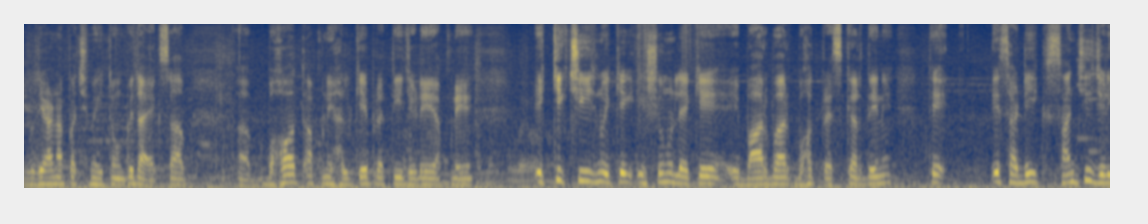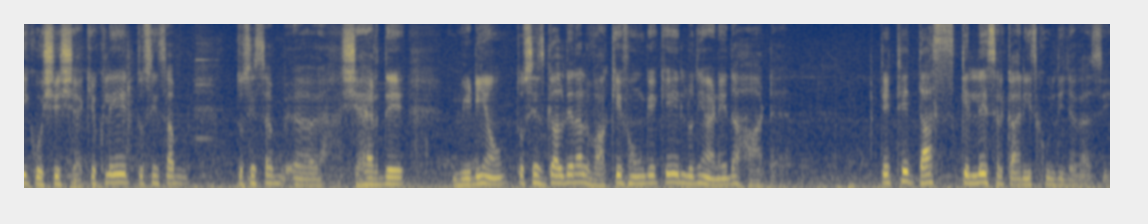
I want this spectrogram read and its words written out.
ਲੁਧਿਆਣਾ ਪੱਛਮੀ ਤੋਂ ਵਿਧਾਇਕ ਸਾਹਿਬ ਬਹੁਤ ਆਪਣੇ ਹਲਕੇ ਪ੍ਰਤੀ ਜਿਹੜੇ ਆਪਣੇ ਇੱਕ ਇੱਕ ਚੀਜ਼ ਨੂੰ, ਇੱਕ ਇੱਕ ਇਸ਼ੂ ਨੂੰ ਲੈ ਕੇ ਇਹ ਬਾਰ-ਬਾਰ ਬਹੁਤ ਪ੍ਰੈਸ ਕਰਦੇ ਨੇ ਤੇ ਇਹ ਸਾਡੀ ਇੱਕ ਸਾਂਝੀ ਜਿਹੜੀ ਕੋਸ਼ਿਸ਼ ਹੈ, ਕਿਉਂਕਿ ਇਹ ਤੁਸੀਂ ਸਭ ਤੁਸੀਂ ਸਭ ਸ਼ਹਿਰ ਦੇ ਮੀਡੀਆ ਹੋ, ਤੁਸੀਂ ਇਸ ਗੱਲ ਦੇ ਨਾਲ ਵਾਕਿਫ ਹੋਵੋਗੇ ਕਿ ਲੁਧਿਆਣੇ ਦਾ ਹਾਰਟ ਹੈ। ਤੇ ਇੱਥੇ 10 ਕਿੱਲੇ ਸਰਕਾਰੀ ਸਕੂਲ ਦੀ ਜਗ੍ਹਾ ਸੀ।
